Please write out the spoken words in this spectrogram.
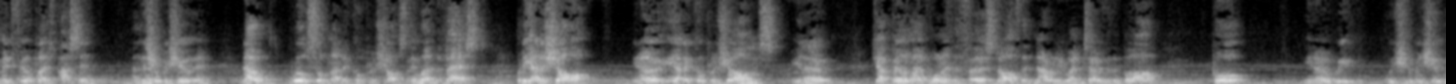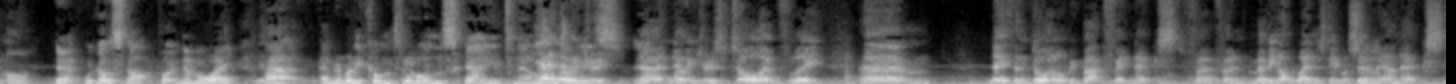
midfield players passing, and they yeah. should be shooting. Now, Will Sutton had a couple of shots, and they weren't the best, but he had a shot. You know, he had a couple of shots. Mm. You know, yeah. Jack Bilham had one in the first half that narrowly went over the bar, but you know, we we should have been shooting more. Yeah, we've got to start putting them away. Yeah. Uh, everybody come through unscathed now? Yeah, injuries? no injuries. Yeah, uh, no injuries at all. Hopefully, um, Nathan Doyle will be back fit next for, for maybe not Wednesday, but certainly our next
